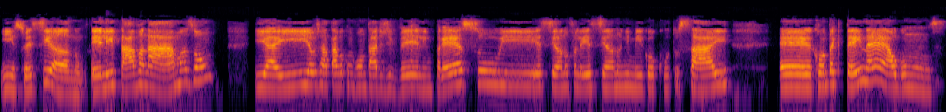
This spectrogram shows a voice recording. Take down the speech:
Isso, esse ano. Ele estava na Amazon e aí eu já estava com vontade de ver ele impresso e esse ano eu falei, esse ano o Inimigo Oculto sai. É, contactei, né, alguns,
